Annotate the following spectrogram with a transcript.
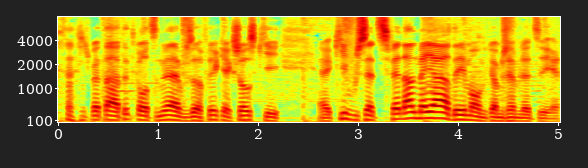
je vais tenter de continuer à vous offrir quelque chose qui, qui vous satisfait dans le meilleur des mondes, comme j'aime le dire.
